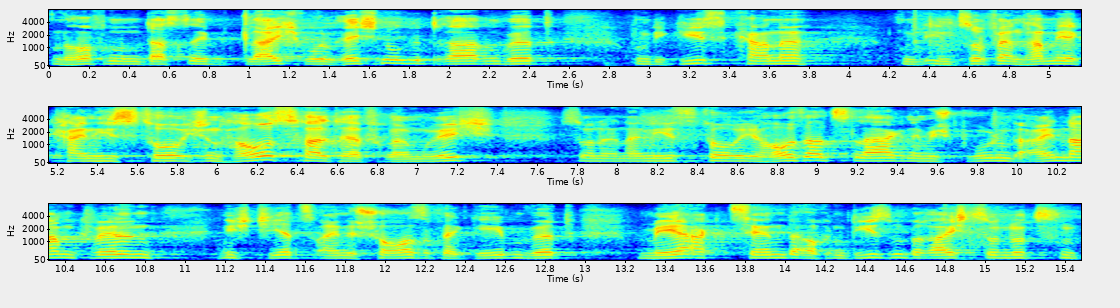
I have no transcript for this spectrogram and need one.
und hoffen, dass dem gleichwohl Rechnung getragen wird. Und die Gießkanne Insofern haben wir keinen historischen Haushalt, Herr Frömmrich, sondern eine historische Haushaltslage, nämlich sprudelnde Einnahmenquellen, nicht jetzt eine Chance vergeben wird, mehr Akzente auch in diesem Bereich zu nutzen,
